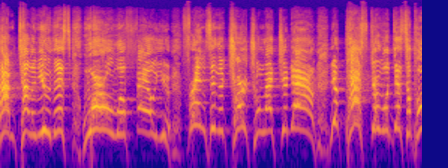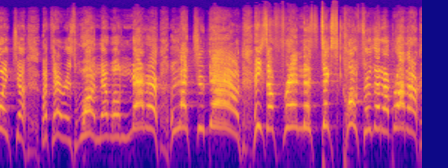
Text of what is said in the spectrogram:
I'm telling you, this world will fail you. Friends in the church will let you down. Your pastor will disappoint you, but there is one that will never let you down. He's a friend that sticks closer than a brother.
